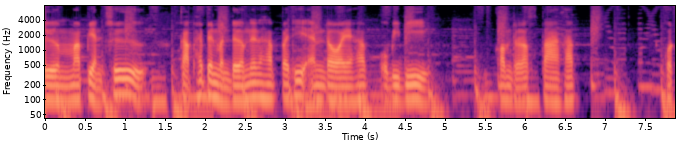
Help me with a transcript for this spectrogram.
ลืมมาเปลี่ยนชื่อกลับให้เป็นเหมือนเดิมด้วยนะครับ ไปที่ Android ครับ OBB com d r s t a r ครับ กด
